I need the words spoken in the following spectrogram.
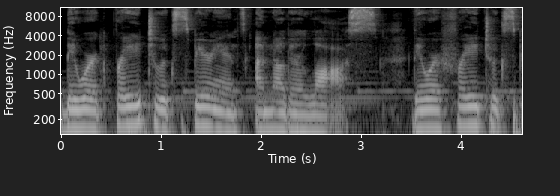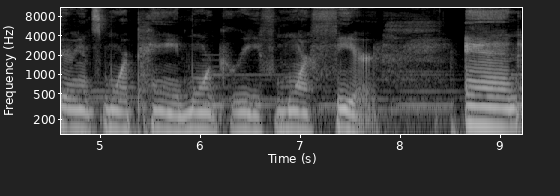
They were afraid to experience another loss. They were afraid to experience more pain, more grief, more fear. And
